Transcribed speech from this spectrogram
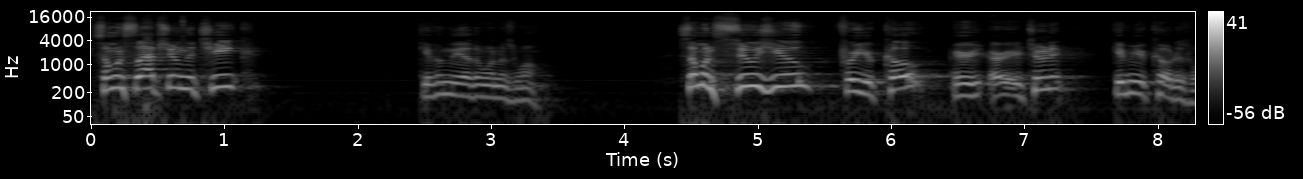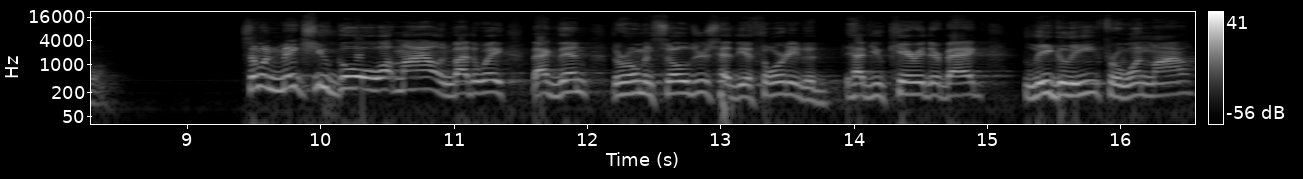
Someone slaps you on the cheek, give him the other one as well. Someone sues you for your coat or, or your tunic, give him your coat as well. Someone makes you go a mile, and by the way, back then the Roman soldiers had the authority to have you carry their bag legally for one mile.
